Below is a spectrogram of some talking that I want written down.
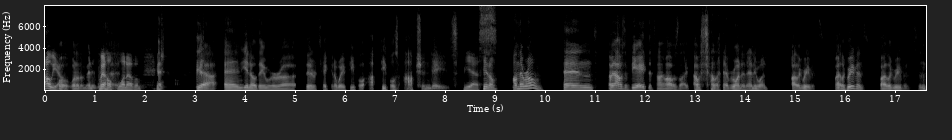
Oh yeah. Well, one of the many. we Well, had. one of them. Yeah, and you know they were uh they were taking away people op- people's option days, Yes. you know, on their own. And I mean, I was a BA at the time. I was like, I was telling everyone and anyone, file a grievance, file a grievance, file a grievance. And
